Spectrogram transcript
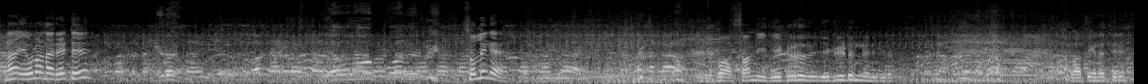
அண்ணா எவ்வளோண்ணா ரேட்டு சொல்லுங்க. வா சாமி இது எகிறது எகிரிடுன்னு நினைக்கிறேன். பார்த்தீங்கன்னா தெரியும்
